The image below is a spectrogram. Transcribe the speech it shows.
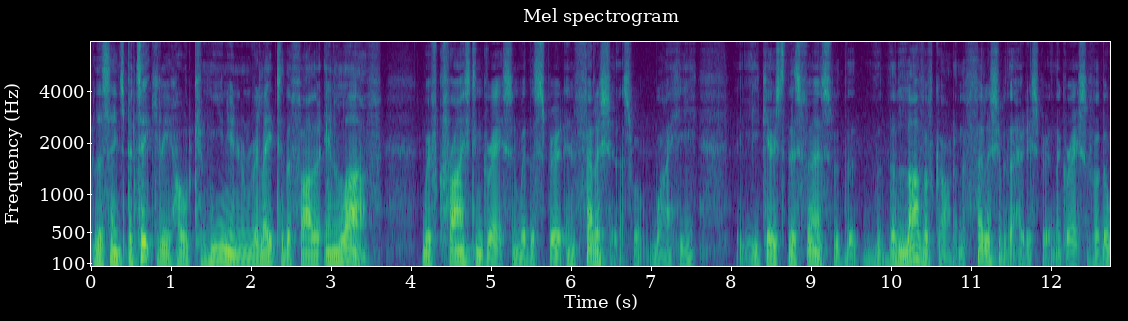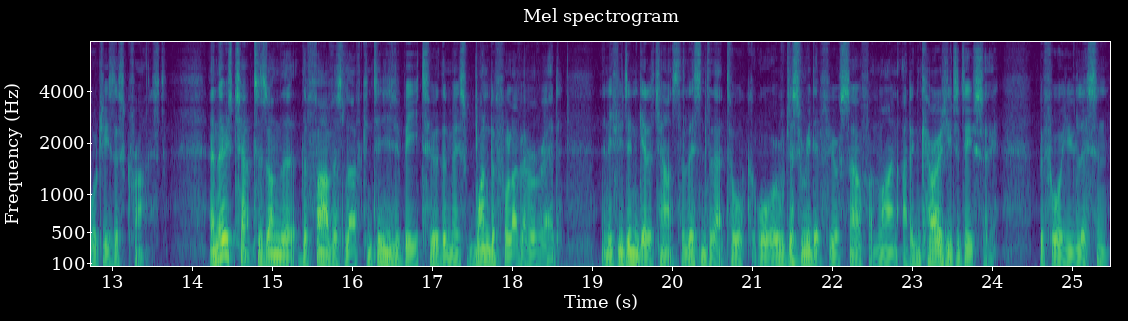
the saints particularly hold communion and relate to the Father in love, with Christ in grace and with the Spirit in fellowship. That's what, why he he goes to this verse with the, the, love of God and the fellowship of the Holy Spirit and the grace of the Lord Jesus Christ. And those chapters on the, the Father's love continue to be two of the most wonderful I've ever read. And if you didn't get a chance to listen to that talk or just read it for yourself online, I'd encourage you to do so before you listen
